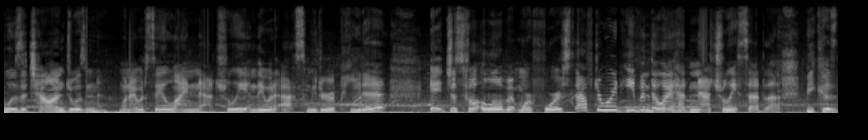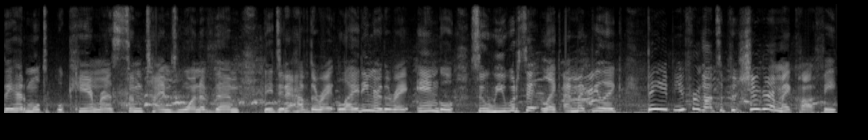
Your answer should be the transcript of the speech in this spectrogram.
was a challenge was when I would say a line naturally and they would ask me to repeat it, it just felt a little bit more forced afterward, even though I had naturally said that. Because they had multiple cameras, sometimes one of them, they didn't have the right lighting or the right angle. So we would say, like, I might be like, babe, you forgot to put sugar in my coffee.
